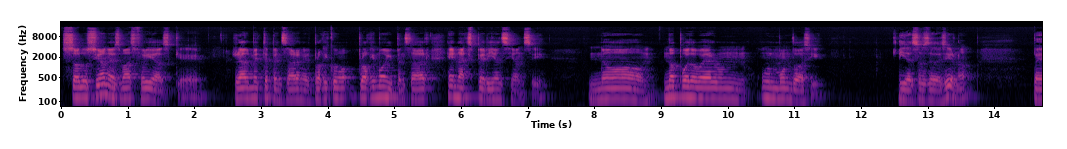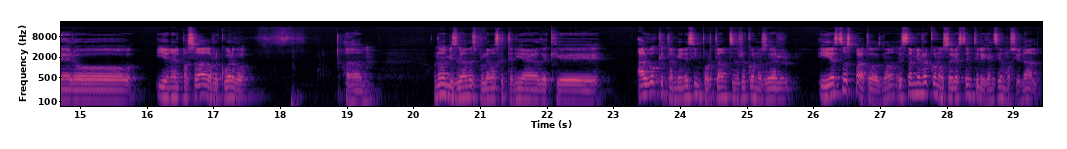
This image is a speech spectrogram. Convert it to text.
soluciones más frías que realmente pensar en el prójimo, y pensar en la experiencia en sí. No, no puedo ver un, mundo así. Y eso es de decir, ¿no? Pero... Y en el pasado recuerdo... uno de mis grandes problemas que tenía era de que algo que también es importante es reconocer, y esto es para todos, ¿no? Es también reconocer esta inteligencia emocional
